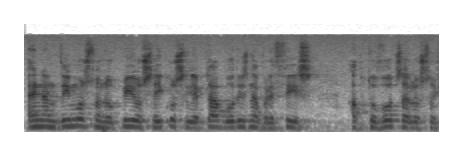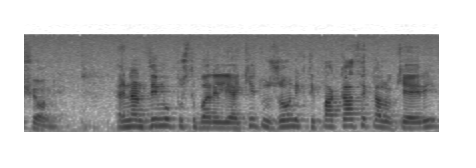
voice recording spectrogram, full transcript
Έναν δήμο στον οποίο σε 20 λεπτά μπορείς να βρεθείς από το Βότσαλο στο χιόνι. Έναν δήμο που στην παρελιακή του ζώνη χτυπά κάθε καλοκαίρι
